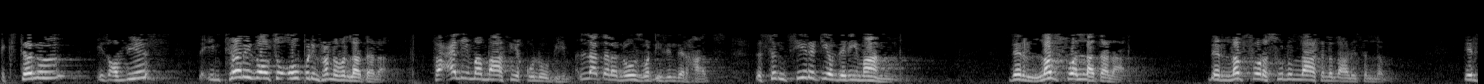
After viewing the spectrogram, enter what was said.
External is obvious. The internal is also open in front of Allah Ta'ala. فَعَلِمَ مَا فِي قُلُوبِهِمْ Allah Ta'ala knows what is in their hearts. The sincerity of their iman. Their love for Allah Ta'ala. Their love for Rasulullah Sallallahu Alaihi Wasallam. Their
